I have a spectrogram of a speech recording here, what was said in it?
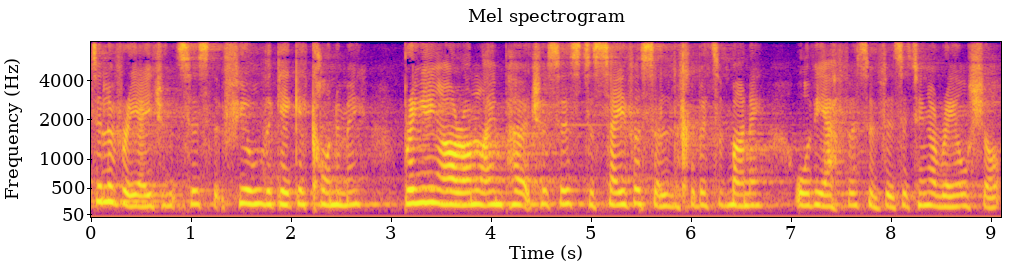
delivery agencies that fuel the gig economy, bringing our online purchases to save us a little bit of money or the effort of visiting a real shop.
